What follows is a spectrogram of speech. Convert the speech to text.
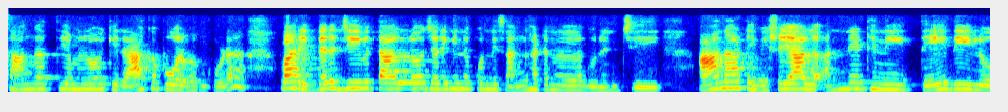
సాంగత్యంలోకి రాకపూర్వం కూడా వారిద్దరి జీవితాల్లో జరిగిన కొన్ని సంఘటనల గురించి ఆనాటి విషయాలు అన్నిటినీ తేదీలు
